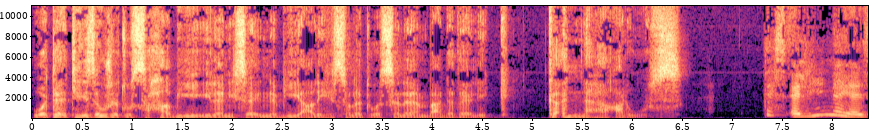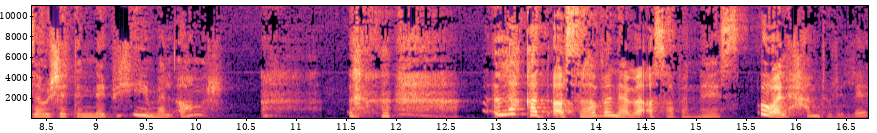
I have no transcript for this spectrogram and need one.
وتأتي زوجة الصحابي إلى نساء النبي عليه الصلاة والسلام بعد ذلك كأنها عروس. تسألين يا زوجة النبي ما الأمر؟ لقد أصابنا ما أصاب الناس والحمد لله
